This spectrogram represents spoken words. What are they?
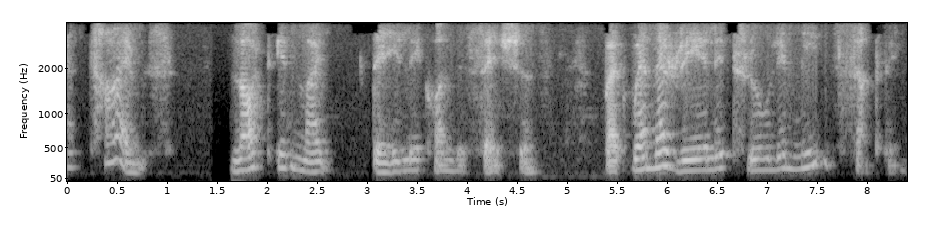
at times, not in my daily conversations, but when I really truly mean something.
